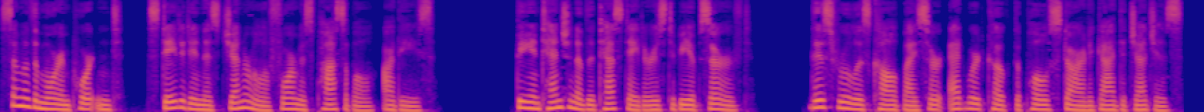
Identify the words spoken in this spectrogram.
Some of the more important, stated in as general a form as possible, are these. The intention of the testator is to be observed. This rule is called by Sir Edward Coke the pole star to guide the judges.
